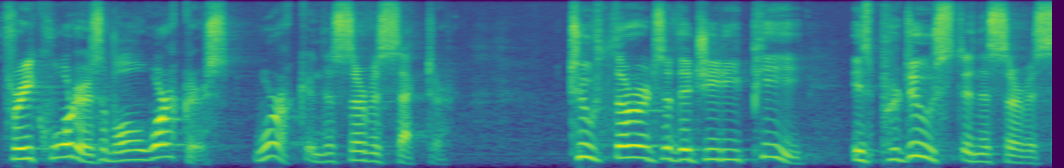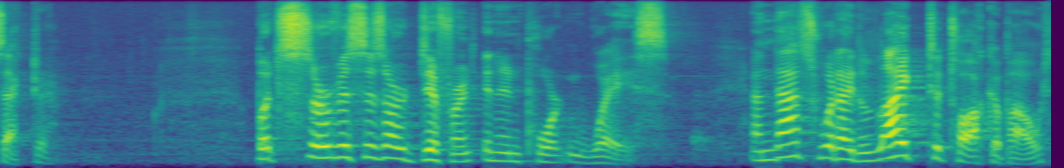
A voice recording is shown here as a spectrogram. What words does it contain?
Three quarters of all workers work in the service sector. Two thirds of the GDP is produced in the service sector. But services are different in important ways. And that's what I'd like to talk about,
